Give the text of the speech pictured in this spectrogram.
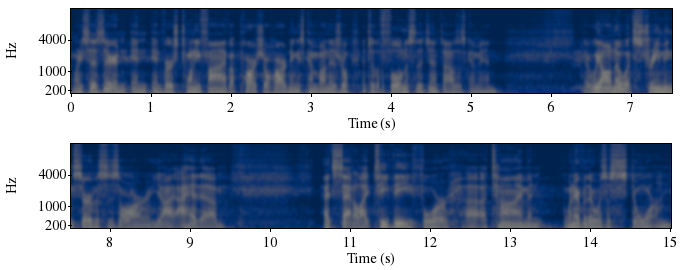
When he says there in, in, in, verse 25, a partial hardening has come upon Israel until the fullness of the Gentiles has come in. We all know what streaming services are. You know, I, I had. Um, Had satellite TV for uh, a time, and whenever there was a storm,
